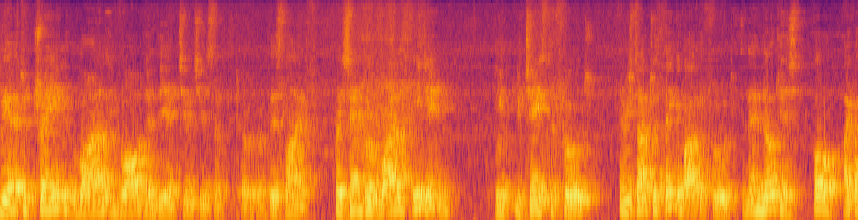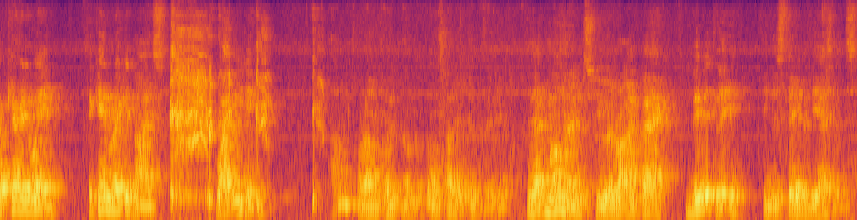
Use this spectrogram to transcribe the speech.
We have to train while involved in the activities of, of, of this life. For example, while eating, we, we taste the food, and we start to think about the food and then notice, oh, I got carried away. Again, recognize why eating. In that moment, you arrive back vividly in the state of the essence.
